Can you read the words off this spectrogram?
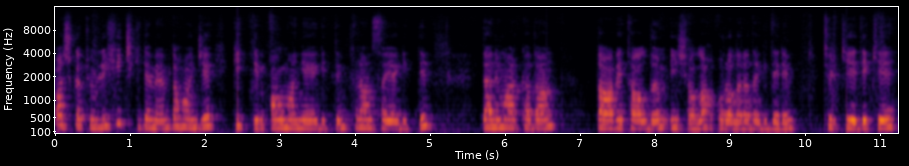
başka türlü hiç gidemem. Daha önce gittim Almanya'ya gittim, Fransa'ya gittim. Danimarka'dan davet aldım. İnşallah oralara da giderim. Türkiye'deki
